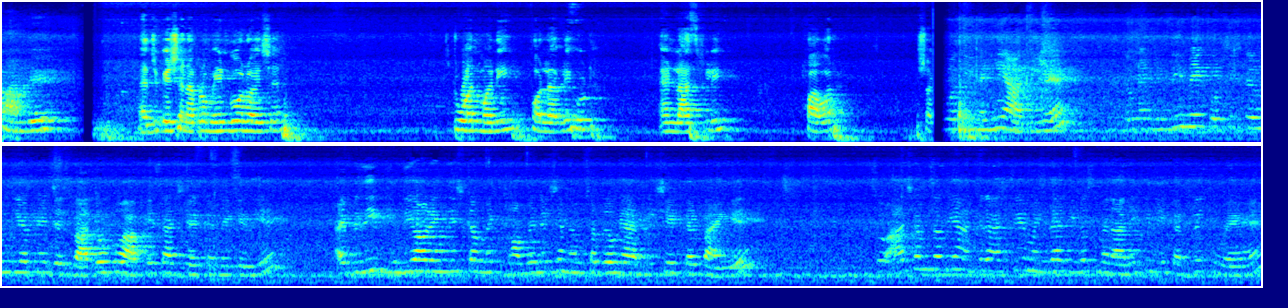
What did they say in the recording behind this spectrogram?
પાંડે એજ્યુકેશન આપણો મેઇન ગોલ હોય છે. To earn money for livelihood and lastly power नहीं आती है। तो मैं हिंदी में कोशिश करूँगी अपने जज्बातों को आपके साथ शेयर करने के लिए। आई बिलीव हिंदी और इंग्लिश का मिक्स कॉम्बिनेशन हम सब लोग अप्रिशिएट कर पाएँगे। तो आज हम सब यहाँ अंतर्राष्ट्रीय महिला दिवस मनाने के लिए एकत्रित हुए हैं।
